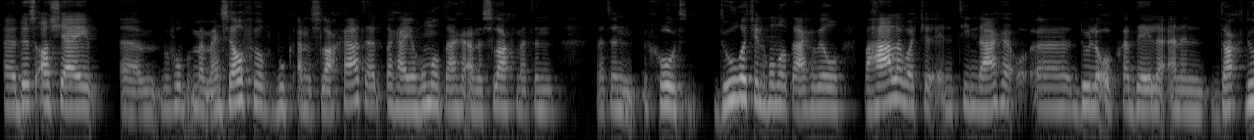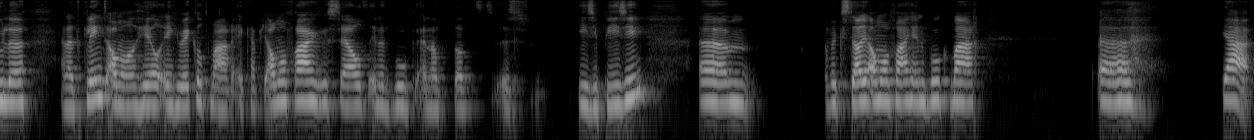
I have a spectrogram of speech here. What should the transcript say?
Uh, dus als jij um, bijvoorbeeld met mijn zelfhulpboek aan de slag gaat, hè, dan ga je 100 dagen aan de slag met een, met een groot doel wat je in 100 dagen wil behalen, wat je in 10 dagen uh, doelen op gaat delen en in dagdoelen. En het klinkt allemaal heel ingewikkeld, maar ik heb je allemaal vragen gesteld in het boek en dat, dat is easy peasy. Um, of ik stel je allemaal vragen in het boek, maar uh, ja,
